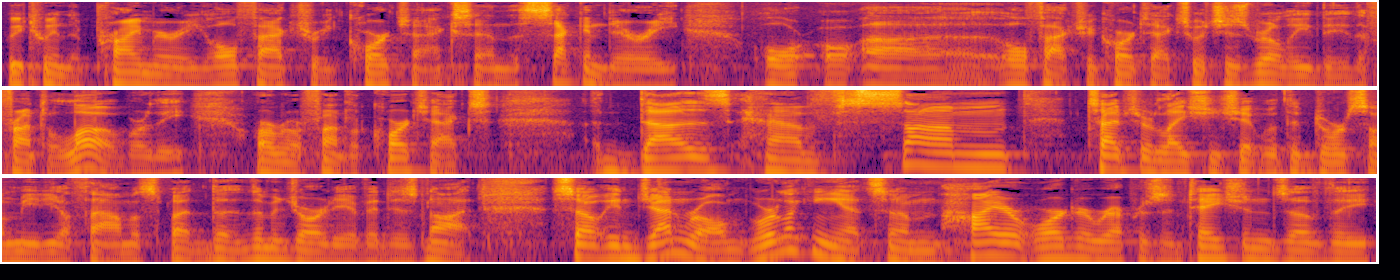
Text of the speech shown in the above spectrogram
between the primary olfactory cortex and the secondary or, uh, olfactory cortex, which is really the, the frontal lobe or the orbital frontal cortex, does have some types of relationship with the dorsal medial thalamus, but the, the majority of it is not. So, in general, we're looking at some higher order representations of the,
